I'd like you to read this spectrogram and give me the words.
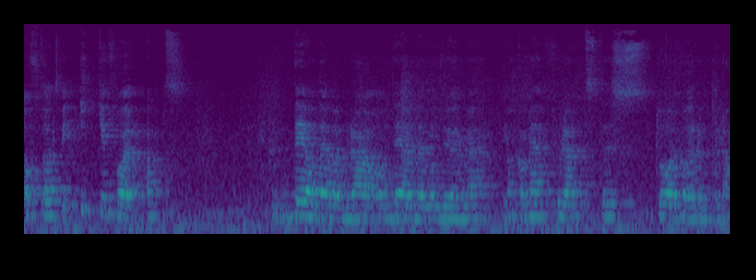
ofte at vi ikke får at det og det var bra, og det og det må du gjøre med, noe med, fordi at det står bare bra.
